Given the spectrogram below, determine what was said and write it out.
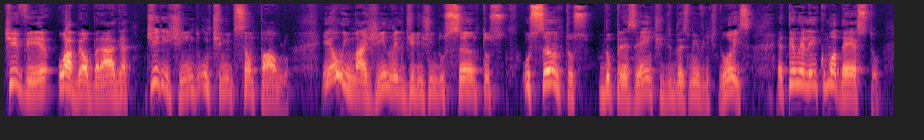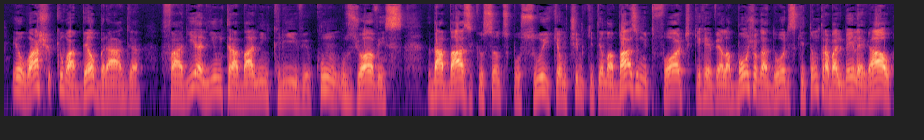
de ver o Abel Braga dirigindo um time de São Paulo. Eu imagino ele dirigindo o Santos. O Santos do presente, de 2022, é tem um elenco modesto. Eu acho que o Abel Braga faria ali um trabalho incrível com os jovens da base que o Santos possui, que é um time que tem uma base muito forte, que revela bons jogadores, que tem um trabalho bem legal,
